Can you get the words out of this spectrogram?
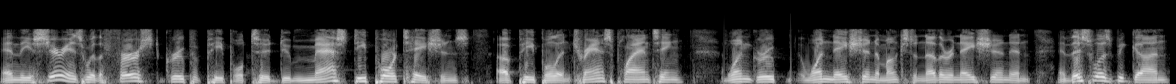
And the Assyrians were the first group of people to do mass deportations of people and transplanting one group, one nation amongst another nation. And, and this was begun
